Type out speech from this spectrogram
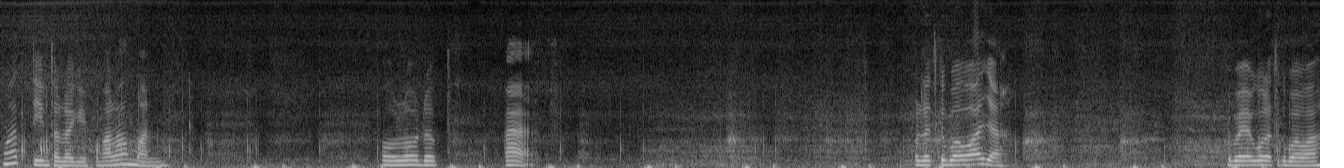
mati ntar lagi pengalaman. Follow the path. Lihat ke bawah aja. Coba ya gue lihat ke bawah.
